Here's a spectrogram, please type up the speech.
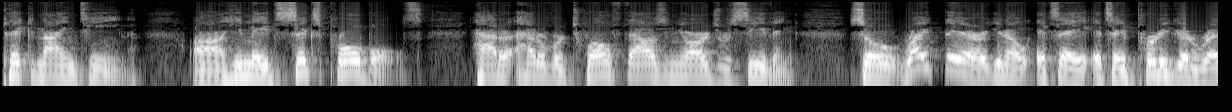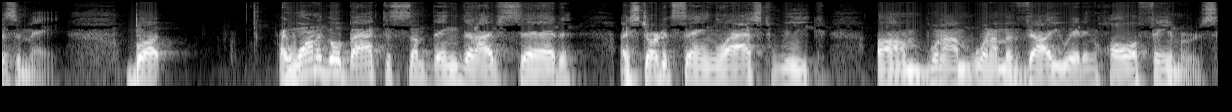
pick 19. Uh, he made six Pro Bowls, had had over 12,000 yards receiving. So right there, you know, it's a it's a pretty good resume. But I want to go back to something that I've said. I started saying last week um, when I'm when I'm evaluating Hall of Famers.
